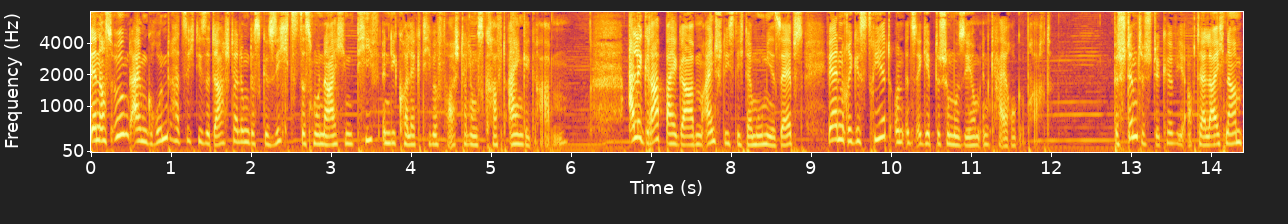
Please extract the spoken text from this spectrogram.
denn aus irgendeinem Grund hat sich diese Darstellung des Gesichts des Monarchen tief in die kollektive Vorstellungskraft eingegraben. Alle Grabbeigaben, einschließlich der Mumie selbst, werden registriert und ins Ägyptische Museum in Kairo gebracht. Bestimmte Stücke, wie auch der Leichnam,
